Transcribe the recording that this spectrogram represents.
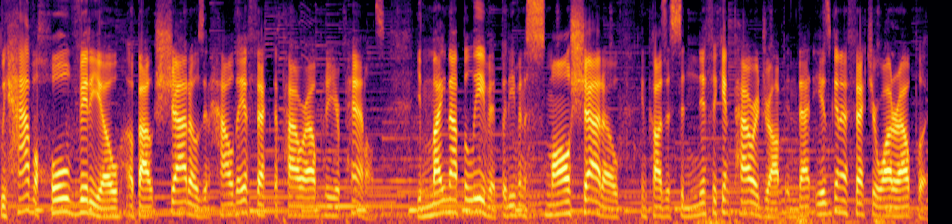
We have a whole video about shadows and how they affect the power output of your panels. You might not believe it, but even a small shadow can cause a significant power drop and that is gonna affect your water output.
